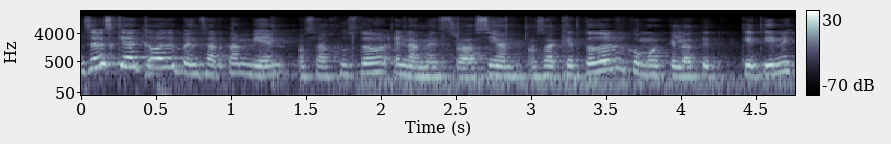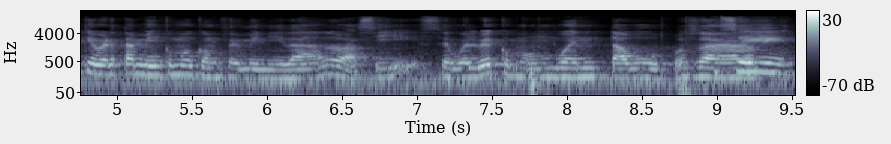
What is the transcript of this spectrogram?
¿Sabes qué acabo de pensar también? O sea, justo en la menstruación. O sea, que todo lo como que lo que, que tiene que ver también como con feminidad o así, se vuelve como un buen tabú. O sea, Sí.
